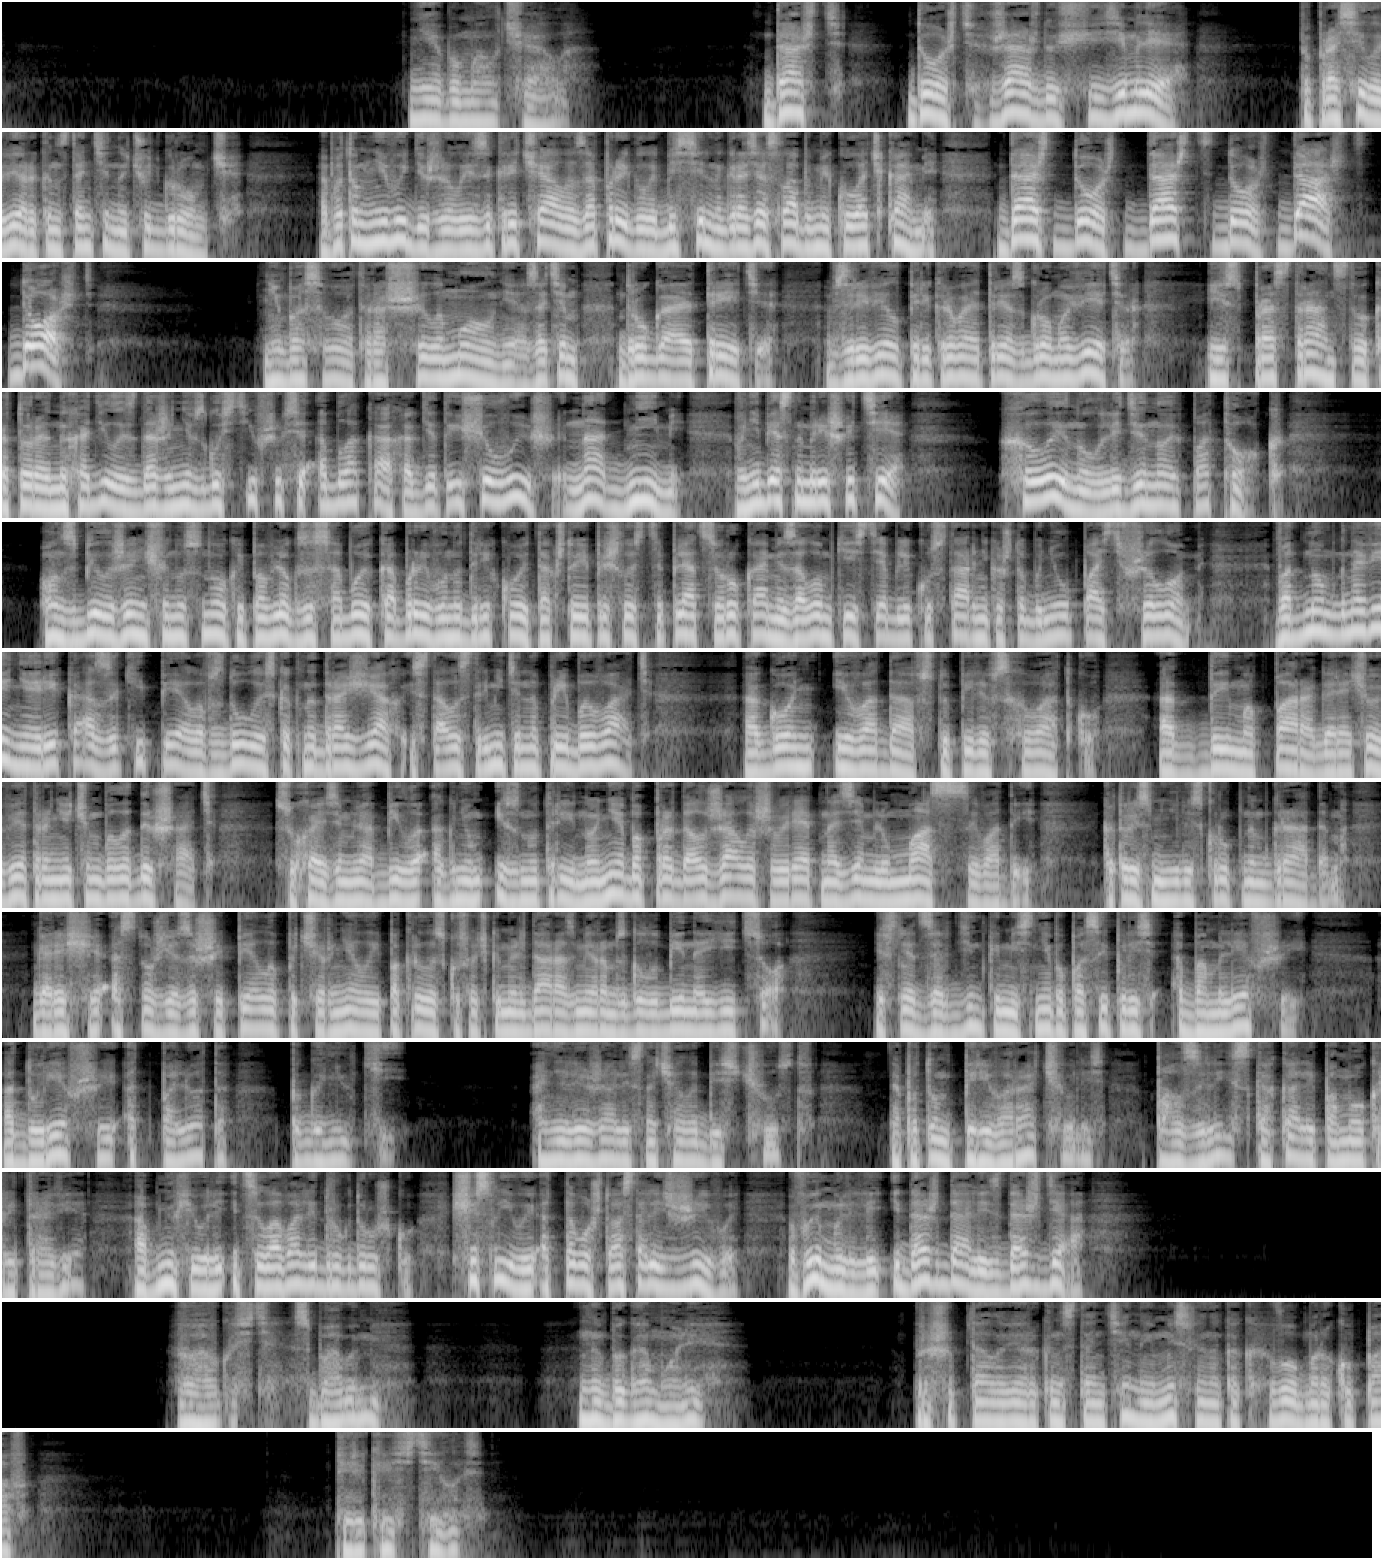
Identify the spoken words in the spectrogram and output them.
Небо молчало. «Дождь, дождь, жаждущей земле!» — попросила Вера Константина чуть громче, а потом не выдержала и закричала, запрыгала, бессильно грозя слабыми кулачками. «Дождь, дождь, дождь, дождь, дождь, дождь!» Небосвод расшила молния, затем другая, третья. Взревел, перекрывая треск грома ветер — из пространства, которое находилось даже не в сгустившихся облаках, а где-то еще выше, над ними, в небесном решете, хлынул ледяной поток. Он сбил женщину с ног и повлек за собой к обрыву над рекой, так что ей пришлось цепляться руками за ломкие стебли кустарника, чтобы не упасть в шеломь. В одно мгновение река закипела, вздулась, как на дрожжах, и стала стремительно прибывать. Огонь и вода вступили в схватку — от дыма, пара, горячего ветра нечем было дышать. Сухая земля била огнем изнутри, но небо продолжало швырять на землю массы воды, которые сменились крупным градом. Горящее остожье зашипело, почернело и покрылось кусочками льда размером с голубиное яйцо, и вслед за льдинками с неба посыпались обомлевшие, одуревшие от полета погонюки. Они лежали сначала без чувств, а потом переворачивались, ползли, скакали по мокрой траве, обнюхивали и целовали друг дружку, счастливые от того, что остались живы, вымолили и дождались дождя. В августе с бабами на богомолье прошептала Вера Константина и мысленно, как в обморок упав, перекрестилась.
